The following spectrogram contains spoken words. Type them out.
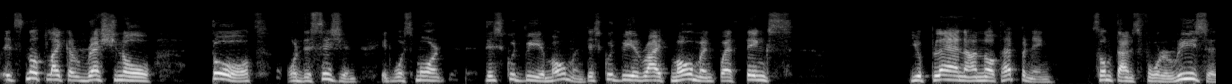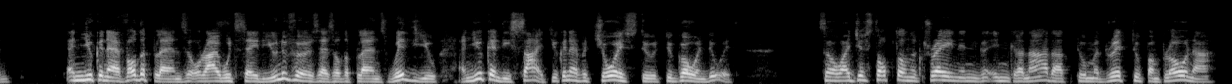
It's not like a rational thought or decision. It was more this could be a moment this could be a right moment where things you plan are not happening, sometimes for a reason. And you can have other plans, or I would say the universe has other plans with you, and you can decide. You can have a choice to, to go and do it. So I just hopped on a train in, in Granada to Madrid to Pamplona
